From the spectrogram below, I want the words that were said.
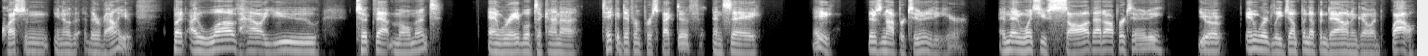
question, you know, th- their value. But I love how you took that moment and were able to kind of take a different perspective and say, hey, there's an opportunity here. And then once you saw that opportunity, you're inwardly jumping up and down and going, wow,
